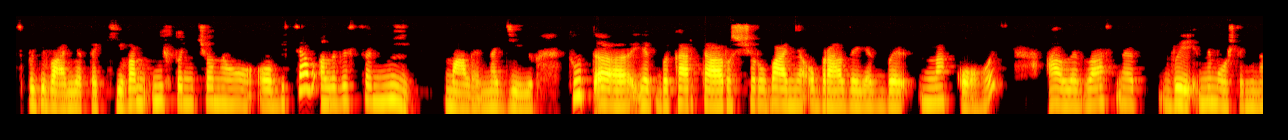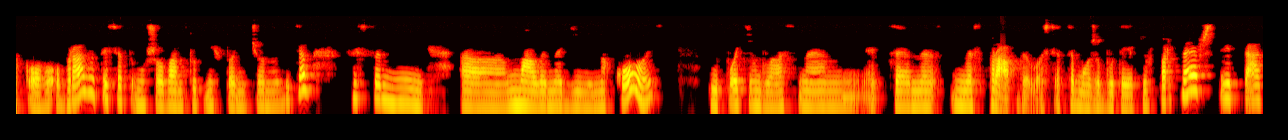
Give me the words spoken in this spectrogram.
сподівання такі. Вам ніхто нічого не обіцяв, але ви самі мали надію. Тут е, якби карта розчарування, образи якби на когось. Але, власне, ви не можете ні на кого образитися, тому що вам тут ніхто нічого не обіцяв. Ви самі мали надію на когось, і потім, власне, це не, не справдилося. Це може бути як і в партнерстві, так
